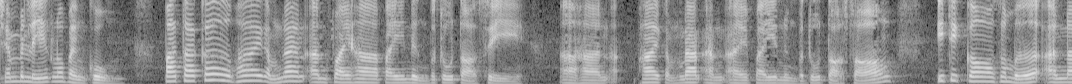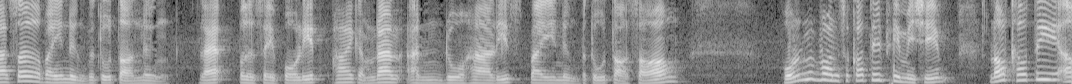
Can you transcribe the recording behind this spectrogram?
แชมเปี้ยนลีกรอบแบ่งกลุ่ม ปาตาเกอร์พ่ายกับด้านอันไฟฮาไป 1 ประตูต่อ 4 อาหารพ่ายกับด้านอันไอไป 1 ประตูต่อ 2 อิติกอเสมออันนาเซอร์ไป 1 ประตูต่อ 1 และเปอร์เซโปลิสพ่ายกับด้านอันดูฮาริสไป 1 ประตูต่อ 2 ผลฟุตบอลสกอตติชพรีเมียร์ชิพลอตเคานตี้เอา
